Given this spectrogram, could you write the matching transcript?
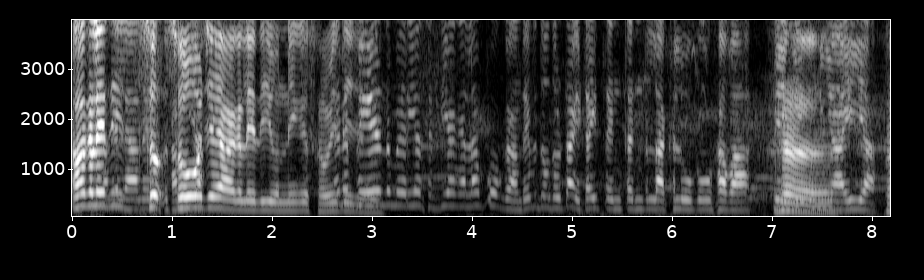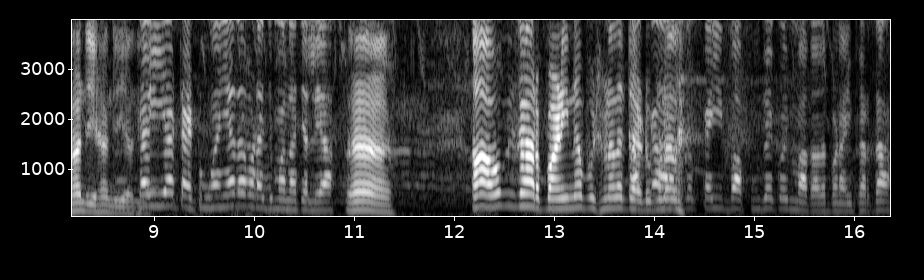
ਅਗਲੇ ਦੀ ਸੋ- ਸੋਚ ਹੈ ਅਗਲੇ ਦੀ ਉਨੀ ਕਿ ਸਮਝਦੇ ਜੀ। ਫੇਰ ਤਾਂ ਮੇਰੀਆਂ ਸਿੱਧੀਆਂ ਗੱਲਾਂ ਭੋਗਾਂ ਦੇ ਵੀ 2 2 2.5 2.5 3 3 ਲੱਖ ਲੋਕ ਉਹ ਹਵਾ ਇੰਨੀ ਦੁਨੀਆ ਆਈ ਆ। ਹਾਂਜੀ ਹਾਂਜੀ ਹਾਂਜੀ। ਕਈ ਆ ਟੈਟੂਆਂ ਜਿਹਾ ਦਾ ਬੜਾ ਜ਼ਮਾਨਾ ਚੱਲਿਆ। ਹਾਂ। ਆਹੋ ਕਿ ਘਰ ਪਾਣੀ ਨਾ ਪੁੱਛਣਾ ਤਾਂ ਟੈਟੂ ਬਣਾ ਲੈ। ਕਈ ਬਾਪੂ ਦੇ ਕੋਈ ਮਾਤਾ ਦਾ ਬਣਾਈ ਫਿਰਦਾ।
